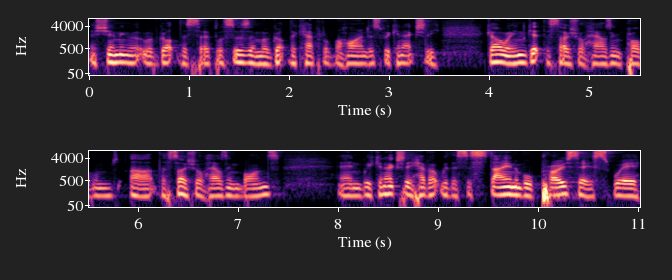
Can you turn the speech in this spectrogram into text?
assuming that we've got the surpluses and we've got the capital behind us, we can actually go in, get the social housing problems, uh, the social housing bonds, and we can actually have it with a sustainable process where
